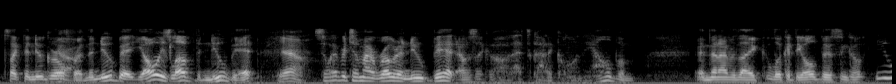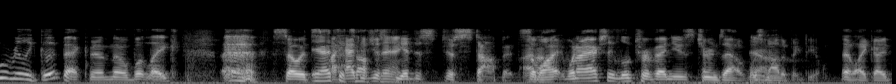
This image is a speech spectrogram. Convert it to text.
It's like the new girlfriend. The new bit. You always love the new bit. Yeah. So every time I wrote a new bit, I was like, oh, that's got to go on the album. And then I would like look at the old bits and go, you were really good back then though. But like, so it's Yeah, I had to just thing. you had to just stop it. So don't- I, when I actually looked for venues, turns out was Yeah. not a big deal. Like I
